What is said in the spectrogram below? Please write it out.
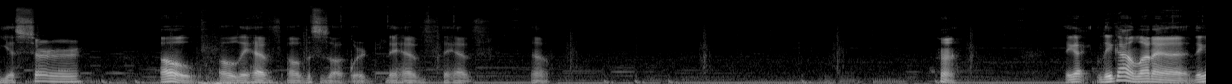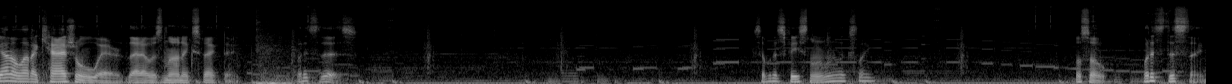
Yes, sir. Oh. Oh, they have. Oh, this is awkward. They have. They have. Oh. Huh. They got. They got a lot of. They got a lot of casual wear that I was not expecting. What is this? Is that what his face normally looks like? Also, what is this thing?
